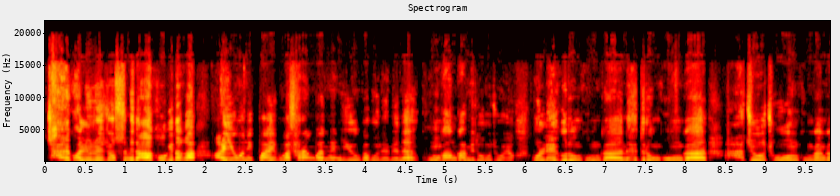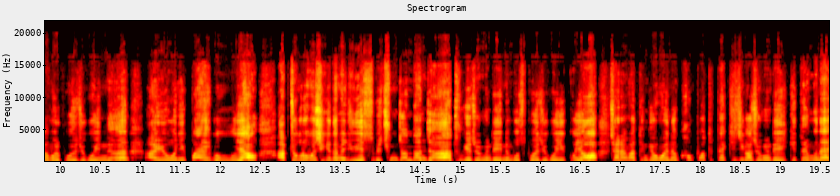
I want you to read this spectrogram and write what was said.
잘 관리를 해줬습니다. 거기다가 아이오닉 5가 사랑받는 이유가 뭐냐면은 공간감이 너무 좋아요. 뭐 레그룸 공간, 헤드룸 공간 아주 좋은 공간감을 보여주고 있는 아이오닉 5고요. 앞쪽으로 보시게 되면 USB 충전 단자 두 개 적용되어 있는 모습 보여지고 있고요. 차량 같은 경우에는 컴포트 패키지가 적용되어 있기 때문에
